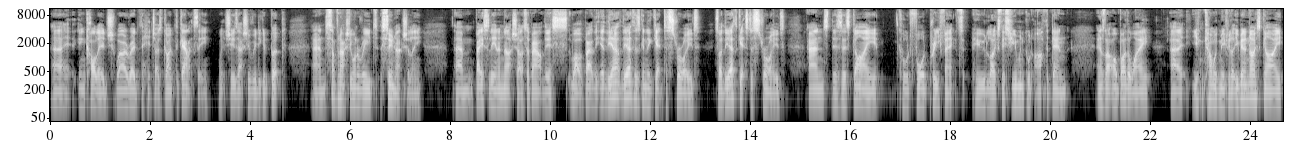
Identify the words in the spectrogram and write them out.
uh, in college where I read The Hitchhiker's Guide to the Galaxy, which is actually a really good book and something I actually want to read soon. Actually, um, basically in a nutshell, it's about this. Well, about the the Earth, the Earth is going to get destroyed so the Earth gets destroyed, and there's this guy called Ford Prefect who likes this human called Arthur Dent, and he's like, "Oh, by the way, uh, you can come with me if you like. You've been a nice guy.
